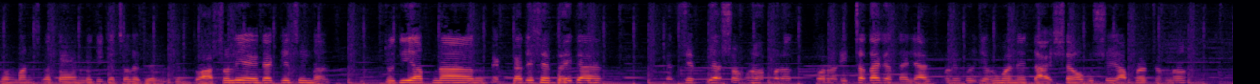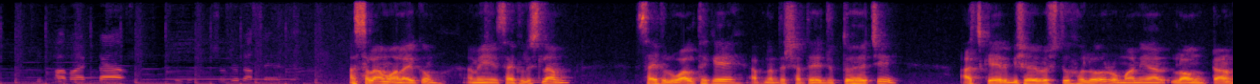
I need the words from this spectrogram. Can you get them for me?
মন মানসিকতা অন্যদিকে চলে যায়। কিন্তু আসলে এটা কিছুই না। যদি আপনার একটা দেশের জায়গা পেয়ার সংগ্রহ করার করার ইচ্ছা থাকে তাহলে আমি মনে করি যে রোমানিয়াতে আইসা অবশ্যই আপনার জন্য ভালো একটা সুযোগ আছে। আসসালামু আলাইকুম, আমি সাইফুল ইসলাম। সাইফুল ওয়াল থেকে আপনাদের সাথে যুক্ত হয়েছি। আজকের বিষয়বস্তু হলো রোমানিয়ার লং টার্ম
